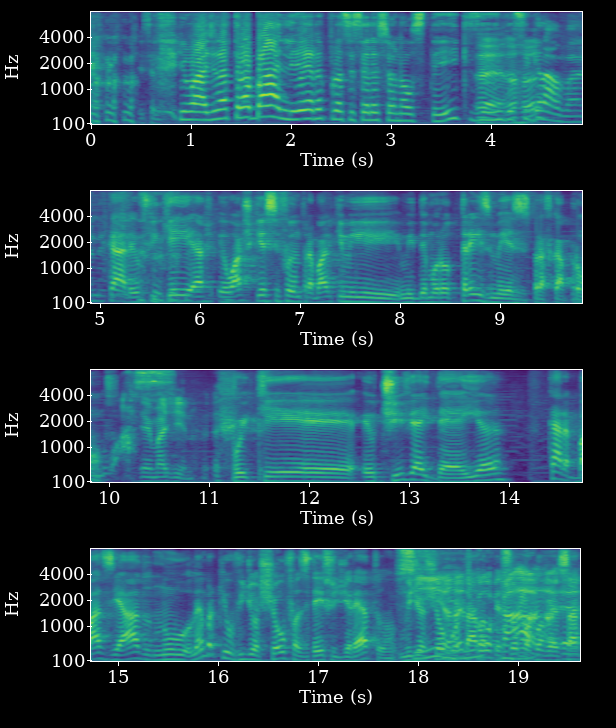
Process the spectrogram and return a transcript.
Excelente. Imagina a trabalheira pra você selecionar os takes e É, ainda se aham. gravar, né? Cara, eu fiquei. Eu acho que esse foi um trabalho que me, me demorou três meses pra ficar pronto. Nossa. Eu imagino. Porque eu tive a ideia. Cara, baseado no. Lembra que o video show fazia isso direto? O Sim, video show aham, de botava a pessoa pra conversar é.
